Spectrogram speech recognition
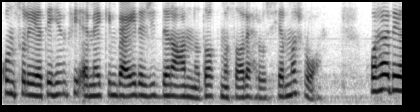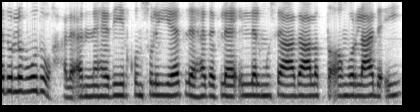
قنصلياتهم في أماكن بعيدة جدا عن نطاق مصالح روسيا المشروعة. وهذا يدل بوضوح على أن هذه القنصليات لا هدف لها إلا المساعدة على التآمر العدائي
